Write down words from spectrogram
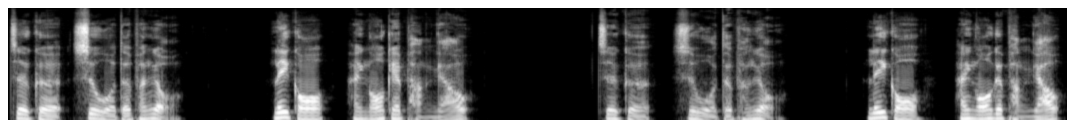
这个是我的朋友。呢个系我嘅朋友。这个是我的朋友。呢个系我嘅朋友。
